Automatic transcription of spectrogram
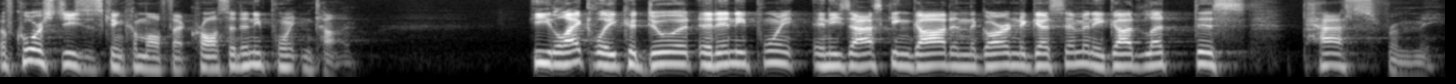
Of course, Jesus can come off that cross at any point in time. He likely could do it at any point, and he's asking God in the Garden of Gethsemane, God, let this pass from me.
